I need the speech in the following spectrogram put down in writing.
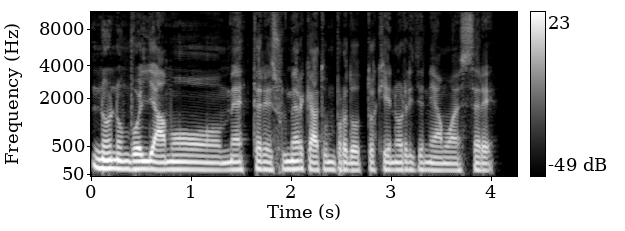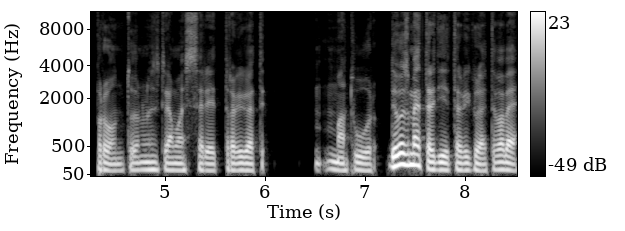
noi non vogliamo mettere sul mercato un prodotto che non riteniamo essere pronto, non riteniamo essere tra virgolette maturo. Devo smettere di dire tra virgolette, vabbè,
